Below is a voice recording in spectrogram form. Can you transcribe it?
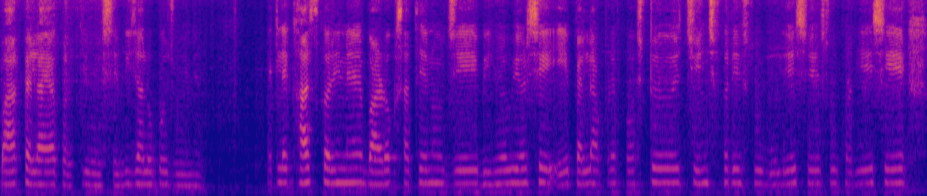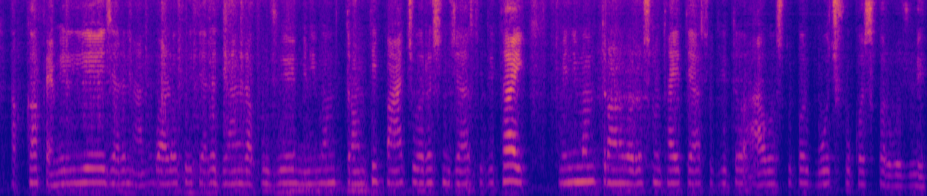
બહાર ફેલાયા કરતી હોય છે, બીજા લોકો જોઈને. એટલે ખાસ કરીને બાળક સાથેનું જે બિહેવિયર છે, એ પહેલાં આપણે ફર્સ્ટ ચેન્જ કરીએ, શું બોલીએ છીએ, શું કરીએ છીએ. આખા ફેમિલીએ જ્યારે નાનું બાળક હોય ત્યારે ધ્યાન રાખવું જોઈએ. મિનિમમ ત્રણથી પાંચ વર્ષનું જ્યાં સુધી થાય મિનિમમ ત્રણ વર્ષનું થાય ત્યાં સુધી તો આ વસ્તુ પર બહુ જ ફોકસ કરવો જોઈએ.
